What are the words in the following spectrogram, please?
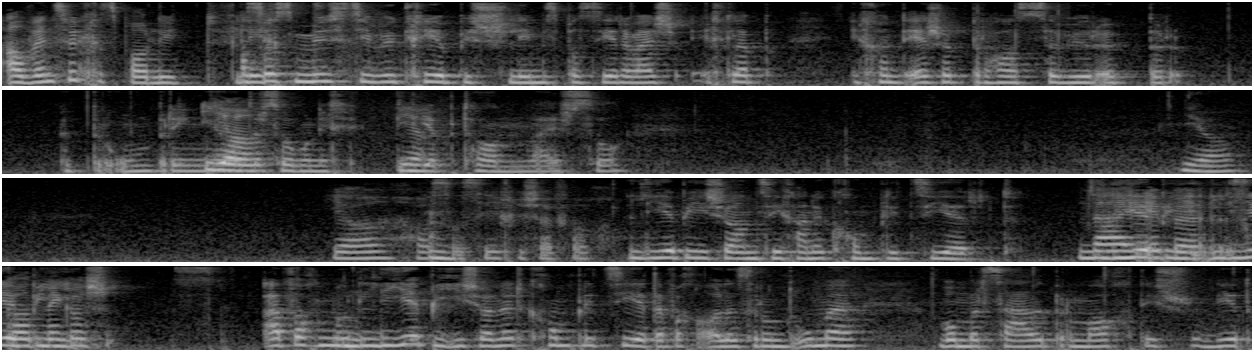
Auch wenn es wirklich ein paar Leute vielleicht... Also es müsste wirklich etwas Schlimmes passieren. Weißt, ich glaube, ich könnte erst jemanden hassen, würde jemand, jemanden umbringen Ja. oder so, den ich Ja. geliebt habe. Weißt, so. Ja. ja, Hass an sich ist einfach... Liebe ist ja an sich auch nicht kompliziert. Nein, Liebe- eben, es Liebe- mega... Einfach nur Liebe ist ja nicht kompliziert. Einfach alles rundum, was man selber macht, ist, wird,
